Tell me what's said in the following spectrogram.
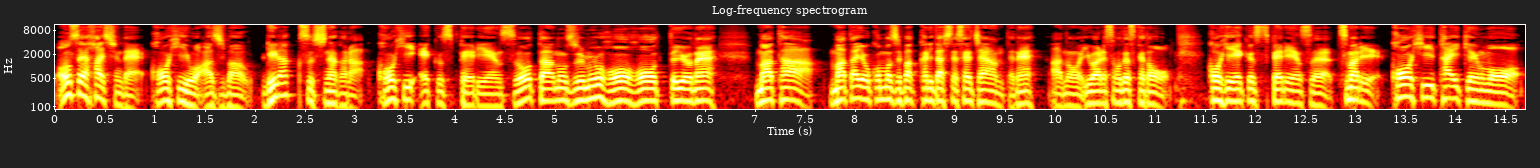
音声配信でコーヒーを味わう、リラックスしながらコーヒーエクスペリエンスを楽しむ方法っていうね、また、また横文字ばっかり出してせいちゃんってね、あの、言われそうですけど、コーヒーエクスペリエンス、つまりコーヒー体験を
